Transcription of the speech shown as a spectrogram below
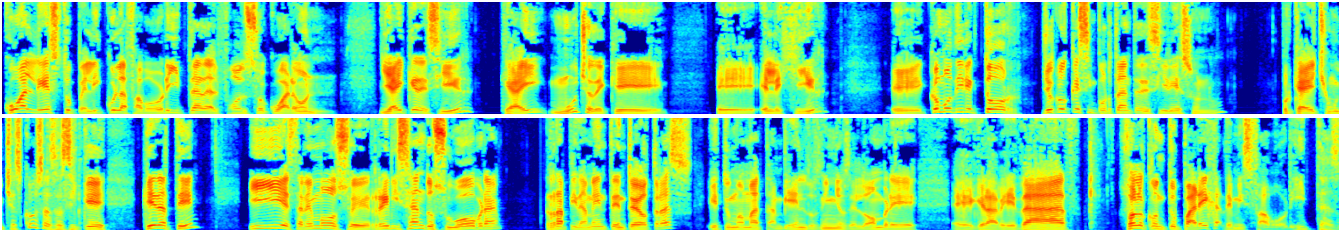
¿Cuál es tu película favorita de Alfonso Cuarón? Y hay que decir que hay mucho de qué eh, elegir. Eh, como director, yo creo que es importante decir eso, ¿no? Porque ha hecho muchas cosas, así que quédate y estaremos eh, revisando su obra rápidamente, entre otras, y tu mamá también, Los Niños del Hombre, Gravedad, solo con tu pareja, de mis favoritas,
